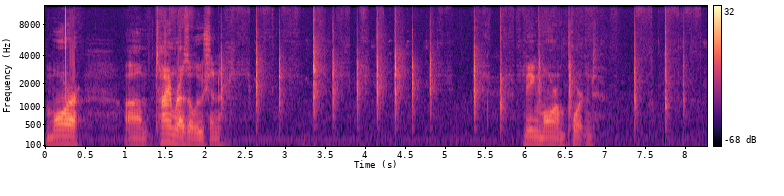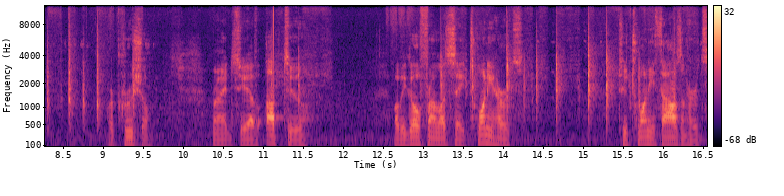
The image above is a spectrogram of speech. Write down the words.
more um, time resolution being more important or crucial, right. So you have up to well we go from let's say 20 hertz to 20,000 hertz.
